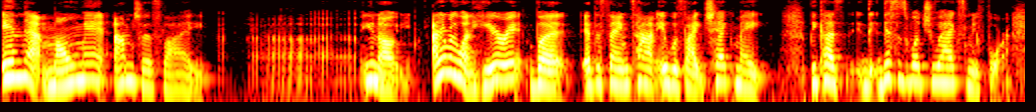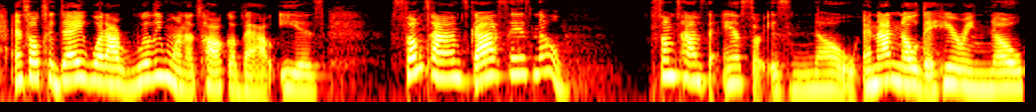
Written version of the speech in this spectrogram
in that moment, I'm just like, uh, you know, I didn't really want to hear it, but at the same time, it was like checkmate because th- this is what you asked me for. And so today, what I really want to talk about is sometimes God says no. Sometimes the answer is no. And I know that hearing no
